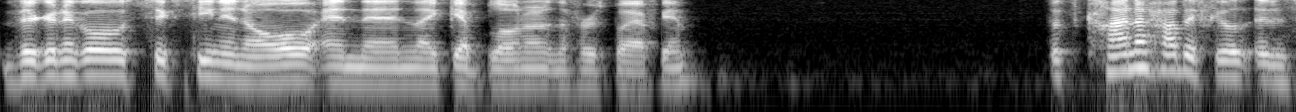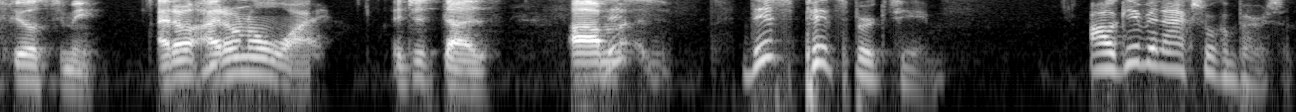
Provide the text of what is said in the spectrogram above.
they're gonna go 16 and 0 and then like get blown out in the first playoff game? That's kind of how they feel. It feels to me. I don't. I don't know why. It just does. Um, this, this Pittsburgh team, I'll give an actual comparison.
